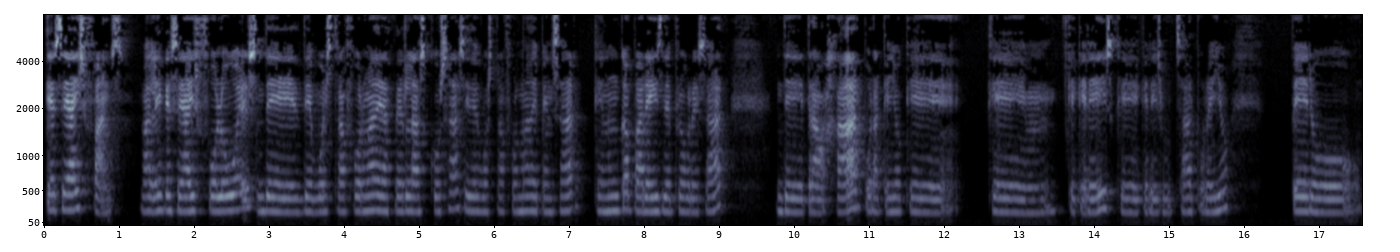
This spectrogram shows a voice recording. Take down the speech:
que seáis fans, ¿vale? Que seáis followers de, vuestra forma de hacer las cosas y de vuestra forma de pensar, que nunca paréis de progresar, de trabajar por aquello que, que, queréis, que queréis luchar por ello, pero,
